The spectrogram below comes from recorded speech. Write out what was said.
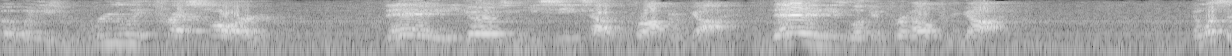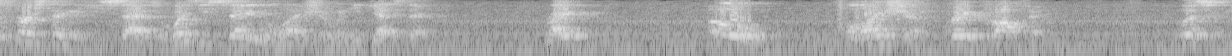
But when he's really pressed hard, then he goes and he seeks out the prophet of God. Then he's looking for help from God. And what's the first thing that he says? Or what does he say to Elisha when he gets there? Right? Oh, Elisha, great prophet. Listen,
